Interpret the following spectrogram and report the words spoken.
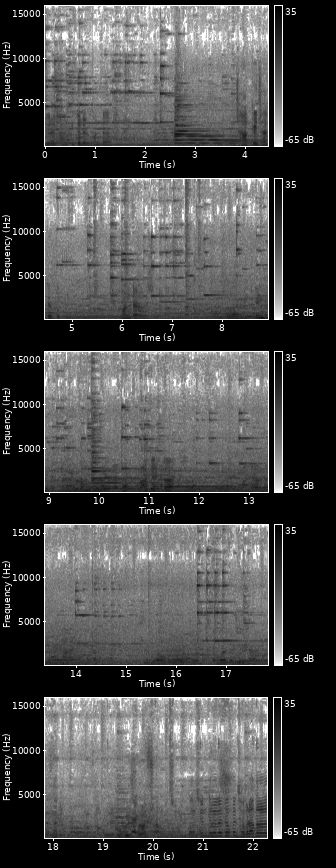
জুড়ে শুধু পিতলের ঘণ্টা আছে। ঝাঁকে ঝাঁকে ঘণ্টা রয়েছে। এগুলো মন্দিরের প্রবেশদ্বার প্রবেশদ্বার દર્શન કરેલા તો કે ઝઘડા કરેલા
